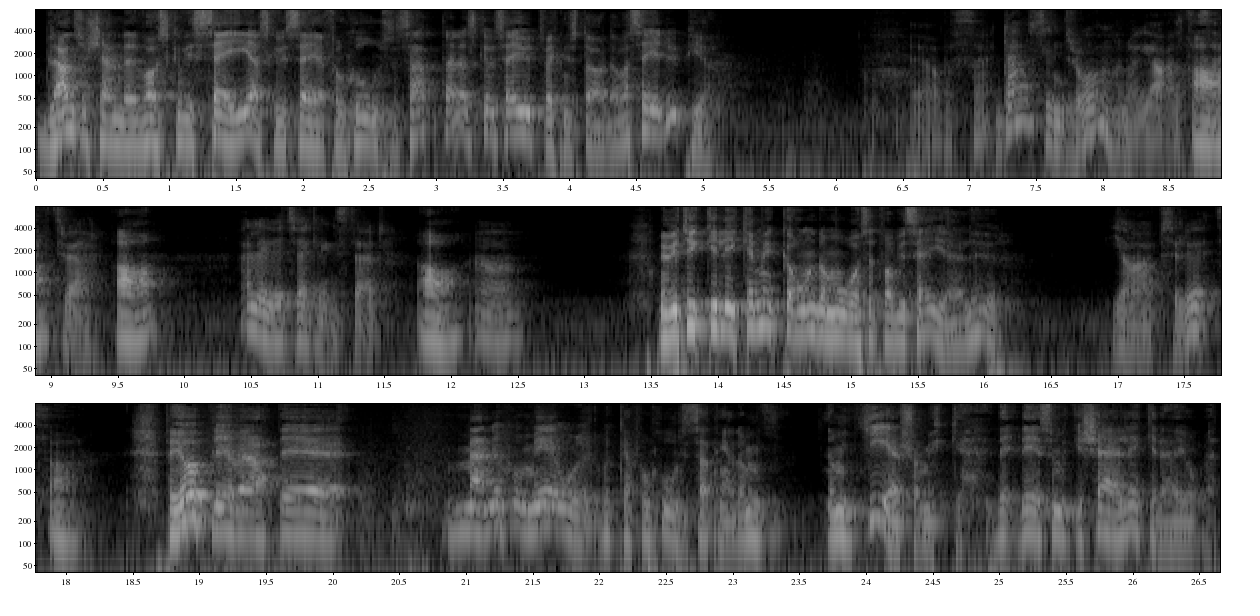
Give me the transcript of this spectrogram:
ibland så kände jag, vad ska vi säga? Ska vi säga funktionsnedsatta eller ska vi säga utvecklingsstörda? Vad säger du Pia? Ja, vad sa jag? Downs syndrom har nog jag alltid Ja. sagt, tror jag. Ja, Eller utvecklingsstöd. ja. Ja. Men vi tycker lika mycket om dem oavsett vad vi säger, eller hur? Ja, absolut. Ja. För jag upplever att eh, människor med olika funktionsnedsättningar, de, de ger så mycket. Det, det är så mycket kärlek i det här jobbet.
